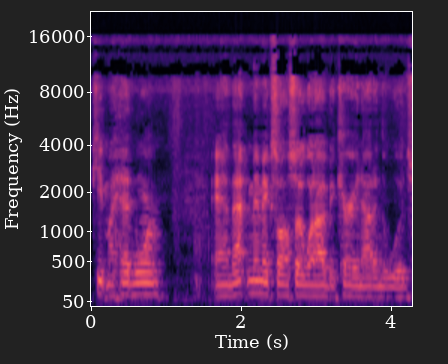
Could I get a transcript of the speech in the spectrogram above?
keep my head warm, and that mimics also what I would be carrying out in the woods.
